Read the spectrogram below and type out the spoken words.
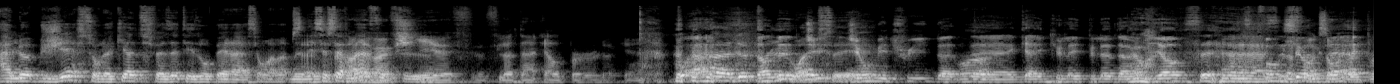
à l'objet sur lequel tu faisais tes opérations avant. Mais Ça- nécessairement, ça faut un que fichier euh, flottant helper là, que- Euh, de dans plus, le ouais, c'est- geometry Ouais. calculate c'est- fonction, helper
